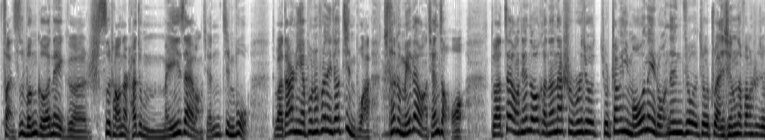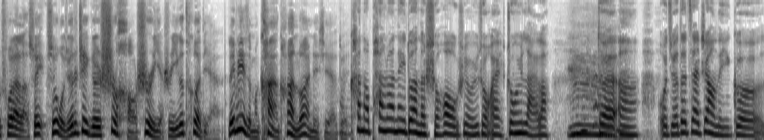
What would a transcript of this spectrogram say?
反思文革那个思潮那儿，他就没再往前进步，对吧？当然你也不能说那叫进步啊，他就没再往前走。对吧？再往前走，可能那是不是就就张艺谋那种，那就就转型的方式就出来了。所以，所以我觉得这个是好事，也是一个特点。雷比怎么看叛乱这些？对，看到叛乱那段的时候，是有一种哎，终于来了。嗯，对，嗯，我觉得在这样的一个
